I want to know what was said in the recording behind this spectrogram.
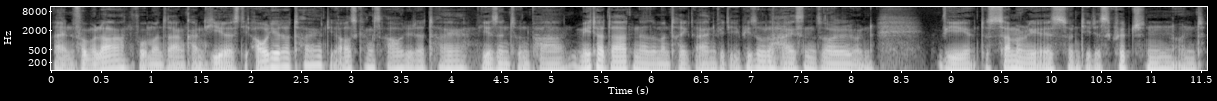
ein Formular, wo man sagen kann, hier ist die Audiodatei, die Ausgangsaudiodatei. Hier sind so ein paar Metadaten, also man trägt ein, wie die Episode heißen soll und wie das Summary ist und die Description und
